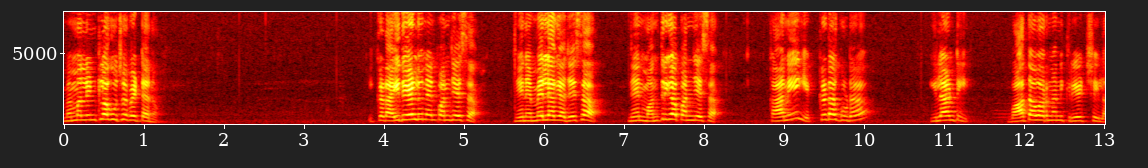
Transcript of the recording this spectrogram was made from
మిమ్మల్ని ఇంట్లో కూర్చోబెట్టాను. ఇక్కడ ఐదేళ్ళు నేను పనిచేశా. నేను ఎమ్మెల్యేగా చేశా. నేను మంత్రిగా పనిచేశా. కానీ ఎక్కడ కూడా ఇలాంటి వాతావరణాన్ని క్రియేట్ చేయాల.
